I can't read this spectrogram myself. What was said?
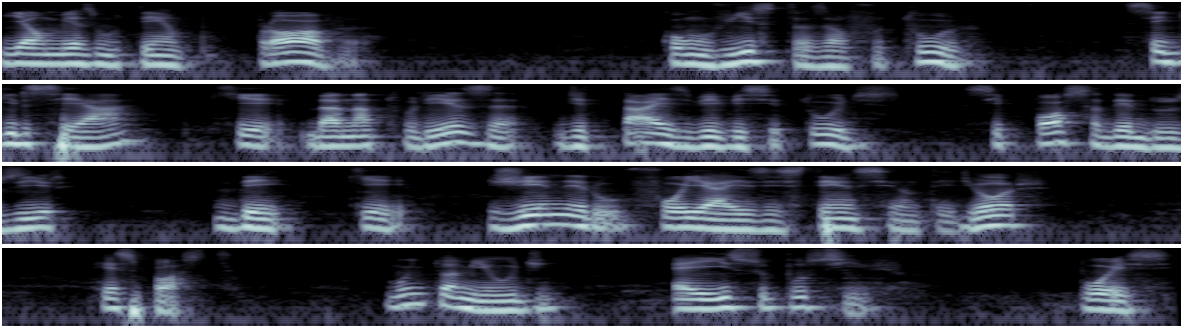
e, ao mesmo tempo, prova com vistas ao futuro, seguir-se-á que da natureza de tais vicissitudes se possa deduzir de que gênero foi a existência anterior? Resposta: Muito a miúde, é isso possível, pois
